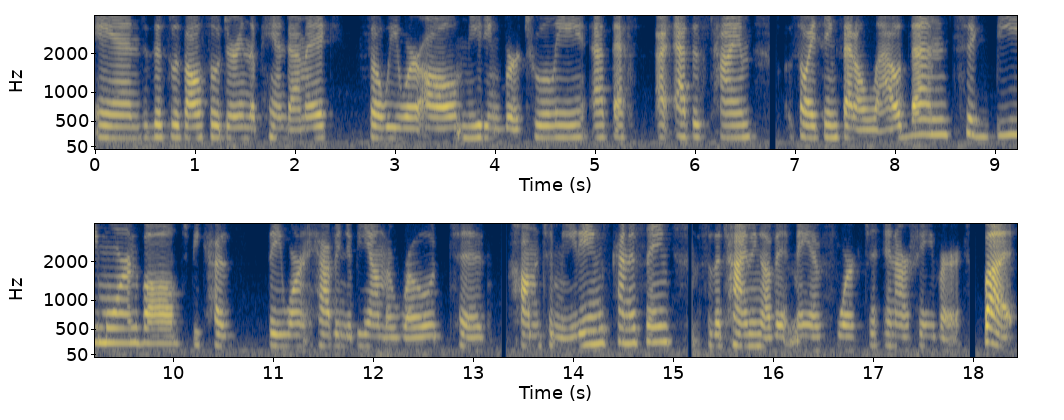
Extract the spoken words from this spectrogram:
And this was also during the pandemic, so we were all meeting virtually at this at this time. So I think that allowed them to be more involved because they weren't having to be on the road to come to meetings kind of thing. So the timing of it may have worked in our favor. But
